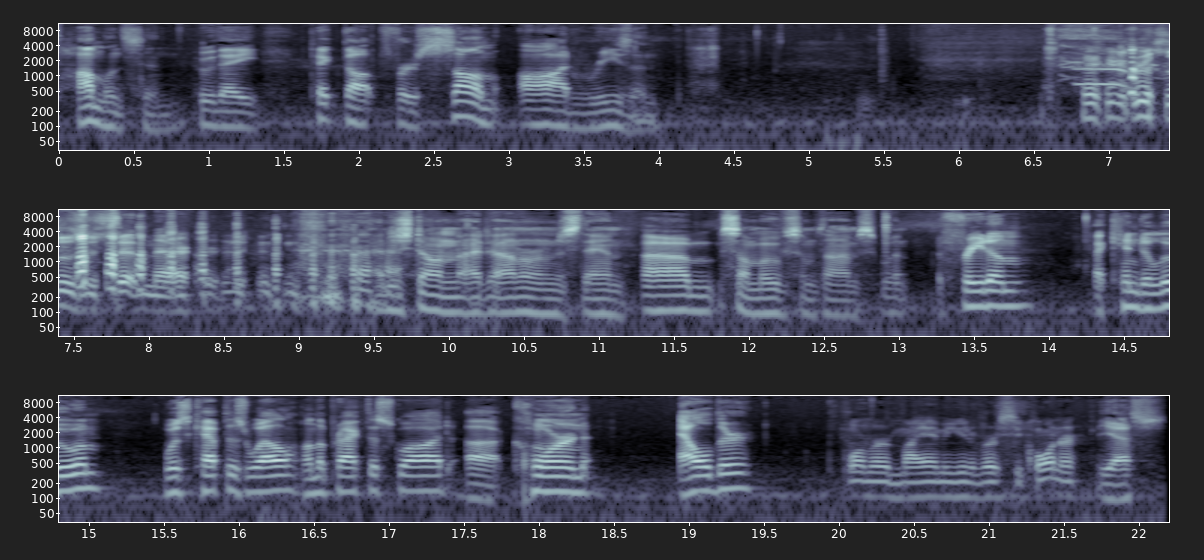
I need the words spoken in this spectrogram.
Tomlinson, who they picked up for some odd reason. Russo's just sitting there. I just don't. I, I don't understand Um, some moves sometimes, but Freedom, Akinmoladun was kept as well on the practice squad. Uh, Corn Elder, Former Miami University corner, yes.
